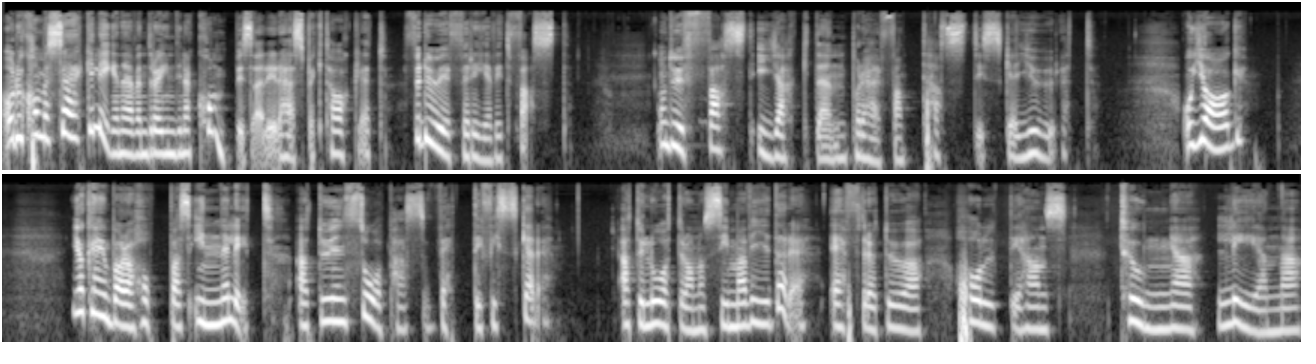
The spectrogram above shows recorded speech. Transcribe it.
och du kommer säkerligen även dra in dina kompisar i det här spektaklet, för du är för evigt fast. Och du är fast i jakten på det här fantastiska djuret. Och jag, jag kan ju bara hoppas innerligt att du är en så pass vettig fiskare att du låter honom simma vidare efter att du har hållit i hans tunga, lena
